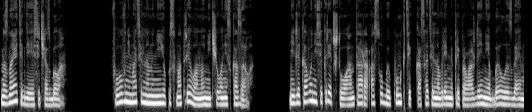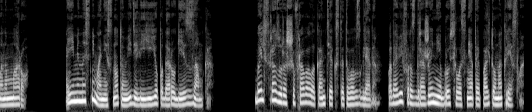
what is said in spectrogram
Знаете, где я сейчас была?» Фло внимательно на нее посмотрела, но ничего не сказала. Ни для кого не секрет, что у Антара особый пунктик касательно времяпрепровождения Беллы с Даймоном Маро. А именно с ним они с Нотом видели ее по дороге из замка. Белль сразу расшифровала контекст этого взгляда. Подавив раздражение, бросила снятое пальто на кресло.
